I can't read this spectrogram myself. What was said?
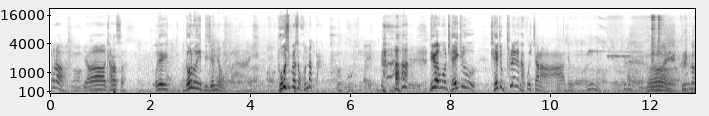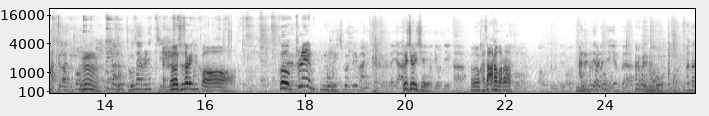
형아 야 잘 왔어 원래 너는 왜 늦었냐 오늘. 보고 싶어서 혼났다 네가 뭐 제주 제주 플랜을 갖고 있잖아 지금 어. 아니 그럴 것 같아가지고 응. 조, 조사를 했지. 어, 조사를 했니까 그 플랜 음, 우리 직원들이 많이 있잖아. 그래서 야, 그렇지, 그렇지. 어디 어디 가. 어, 가서 알아봐라 어. 가는 데만 얘기한 거야. 하나 빨리 하나 먹어. 아, 나,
